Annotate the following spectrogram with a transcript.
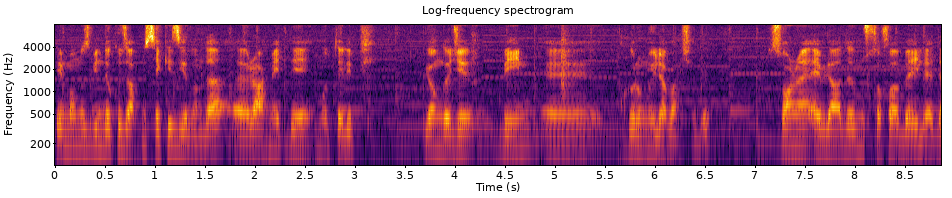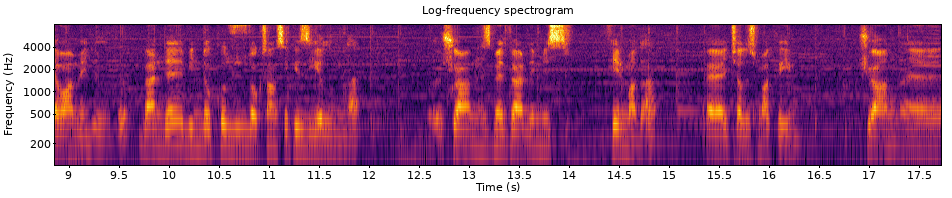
Firmamız 1968 yılında e, rahmetli Muttalip Yongacı Bey'in e, kurumuyla başladı. Sonra evladı Mustafa Bey ile devam ediyordu. Ben de 1998 yılında e, şu an hizmet verdiğimiz firmada e, çalışmaktayım. Şu an e,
